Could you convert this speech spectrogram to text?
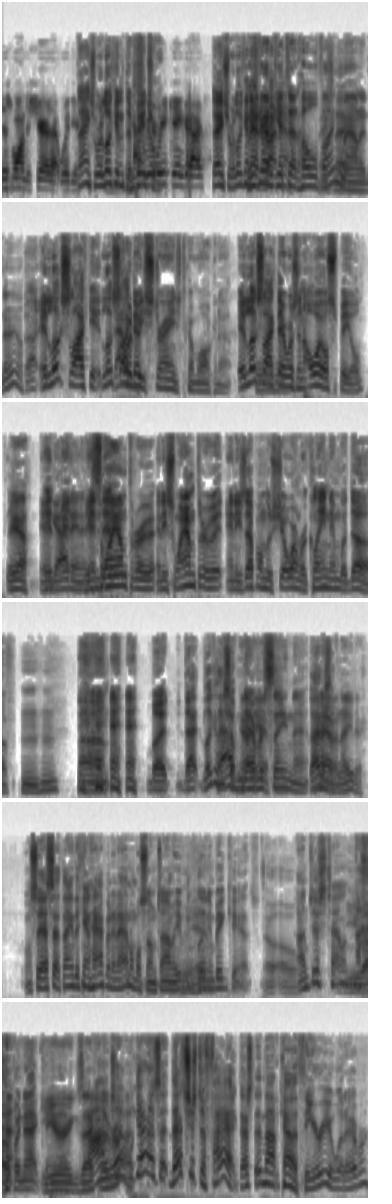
Just wanted to share that with you. Thanks. We're looking at the Have a good picture. weekend, guys. Thanks. We're looking He's at it You gotta right get now. that whole thing mounted now. Uh, it looks like it looks That like would be strange to come walking up. It looks like there was an oil spill. Yeah. And got in it. He and swam through it. and he swam through it, and he's up on the shore, and we're cleaning him with Dove. Mm-hmm. Um, but that look at this. I've never seen that. That I haven't either. Well, see, that's that thing that can happen in animals sometimes, even Yeah. including big cats. Uh oh. I'm just telling you. You open that can. You're exactly I'm just- right. guys. That, that's just a fact. That's not kind of theory or whatever.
